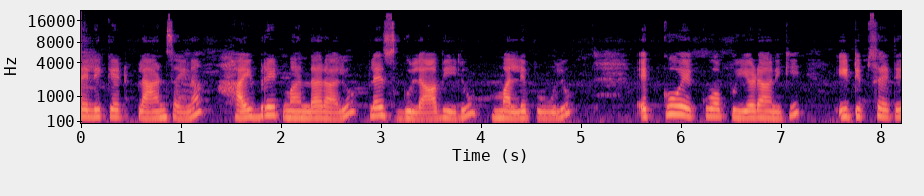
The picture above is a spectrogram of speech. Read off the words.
డెలికేట్ ప్లాంట్స్ అయిన హైబ్రిడ్ మందారాలు ప్లస్ గులాబీలు మల్లె పువ్వులు ఎక్కువ ఎక్కువ పుయ్యడానికి ఈ టిప్స్ అయితే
